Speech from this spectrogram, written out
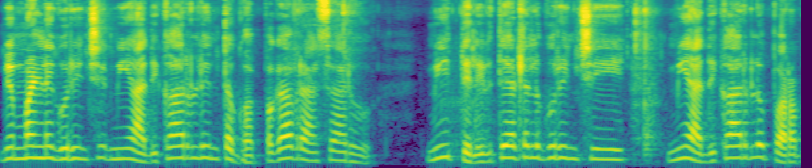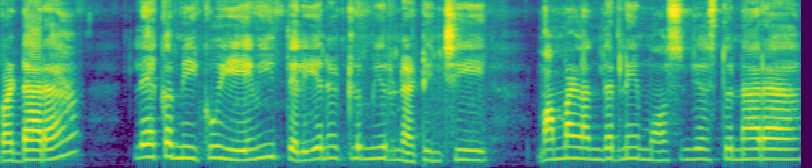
మిమ్మల్ని గురించి మీ అధికారులు ఇంత గొప్పగా వ్రాశారు. మీ తెలివితేటల గురించి మీ అధికారులు పొరపడ్డారా? లేక మీకు ఏమీ తెలియనట్లు మీరు నటించి మమ్మల్ని అందరినీ మోసం చేస్తున్నారా?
